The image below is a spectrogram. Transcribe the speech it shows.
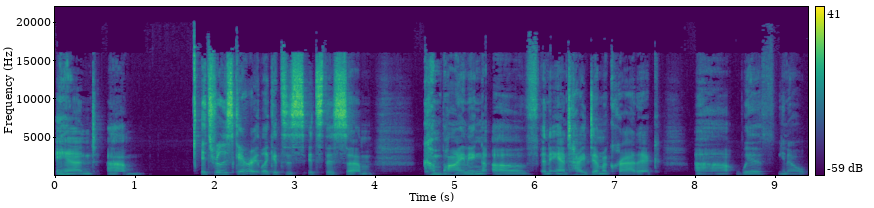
and um, it's really scary. Like it's this, it's this um, combining of an anti-democratic uh, with, you know,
